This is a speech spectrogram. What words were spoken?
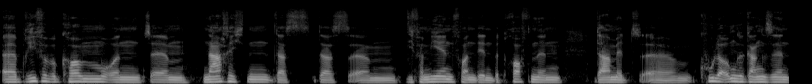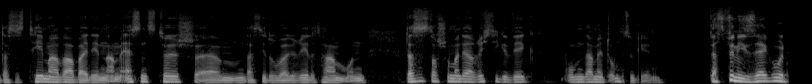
äh, Briefe bekommen und ähm, Nachrichten, dass, dass ähm, die Familien von den Betroffenen damit ähm, cooler umgegangen sind, dass es Thema war bei denen am Essenstisch, ähm, dass sie darüber geredet haben. Und das ist doch schon mal der richtige Weg, um damit umzugehen. Das finde ich sehr gut.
